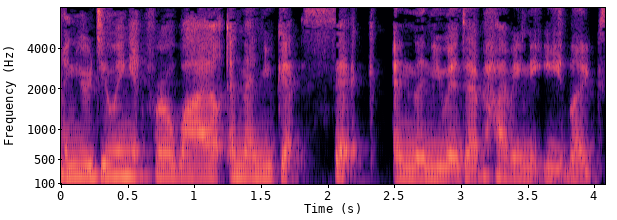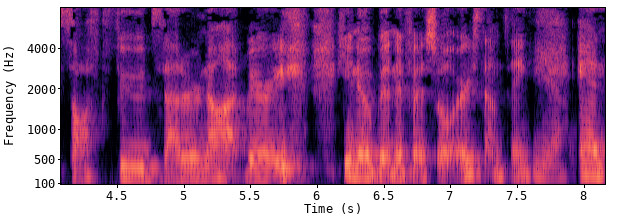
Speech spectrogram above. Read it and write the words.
and you're doing it for a while and then you get sick and then you end up having to eat like soft foods that are not very you know beneficial or something yeah. and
